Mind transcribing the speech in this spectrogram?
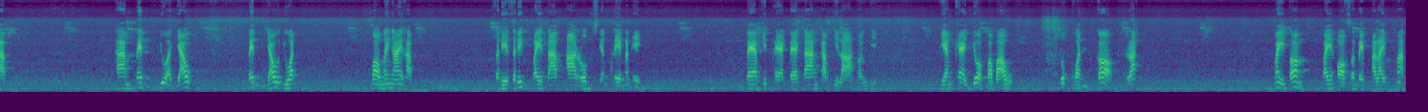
ครับ ทางเต้นยั่วเย้า เต้นเย้ายวนเว่าง่ายๆครับ สะดีสะดิ้งไปตามอารมณ์เสียงเพลงนั่นเอง แต่ผิดแผกแตกต่างกับกีฬาน้อยอีก เพียงแค่โยกเบาๆ ทุกคนก็รัก ไม่ต้องไปออกสเต็ปอะไรมาก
